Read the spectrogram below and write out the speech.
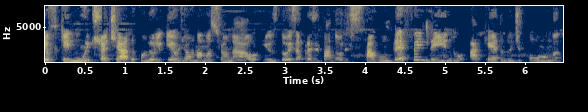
eu fiquei muito chateada quando eu liguei o Jornal Nacional e os dois apresentadores estavam defendendo a queda do diploma.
